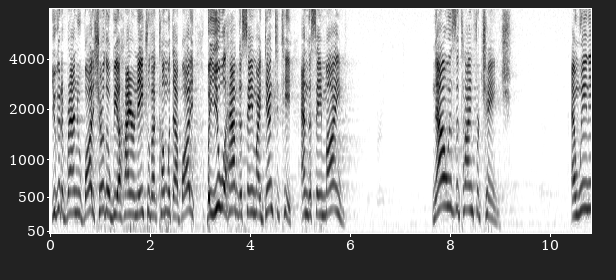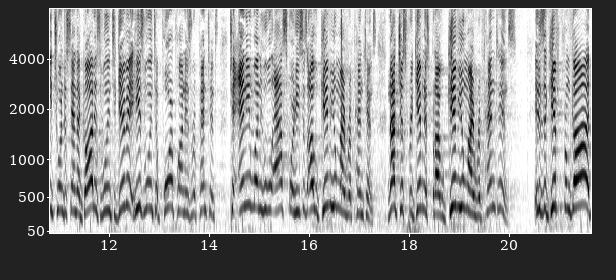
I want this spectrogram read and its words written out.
You get a brand new body. Sure, there'll be a higher nature that come with that body, but you will have the same identity and the same mind. Now is the time for change. And we need to understand that God is willing to give it. He's willing to pour upon His repentance to anyone who will ask for it. He says, I will give you my repentance. Not just forgiveness, but I will give you my repentance. It is a gift from God.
